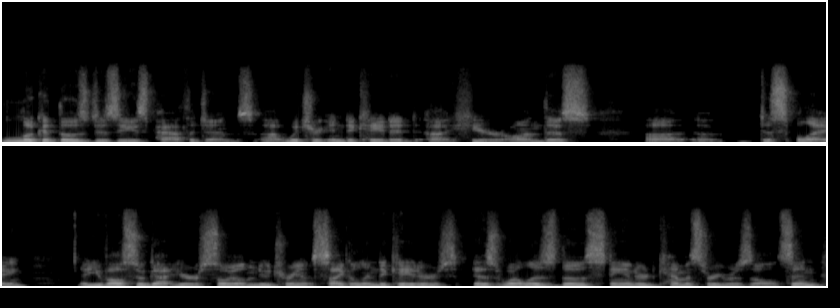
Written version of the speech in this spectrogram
look at those disease pathogens, uh, which are indicated uh, here on this display. You've also got your soil nutrient cycle indicators, as well as those standard chemistry results. And,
